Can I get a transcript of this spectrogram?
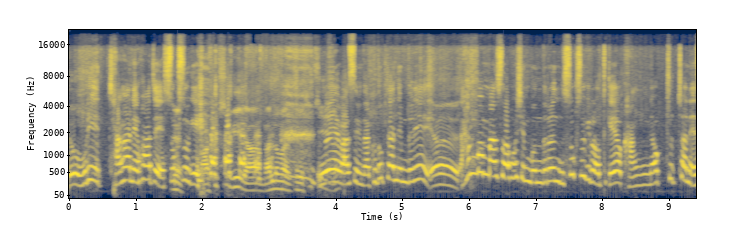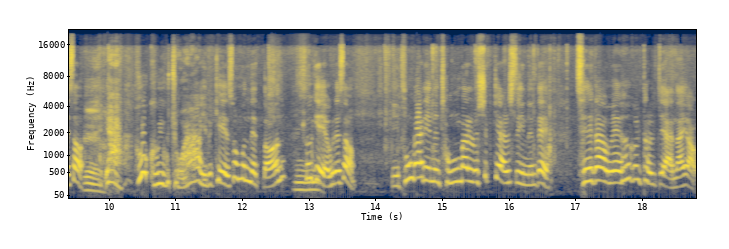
요 우리 장안의 화제 쑥쑥이 네. 아, 쑥쑥이. 아, 말로만 쑥쑥이. 예, 맞습니다. 구독자님들이 어, 한 번만 써보신 분들은 쑥쑥이를 어떻게 해요? 강력 추천해서 네. 야, 흙 그거 이거 좋아 이렇게 소문냈던 음. 흙이에요. 그래서 이 분갈이는 정말로 쉽게 할 수 있는데 제가 왜 흙을 털지 않아요?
